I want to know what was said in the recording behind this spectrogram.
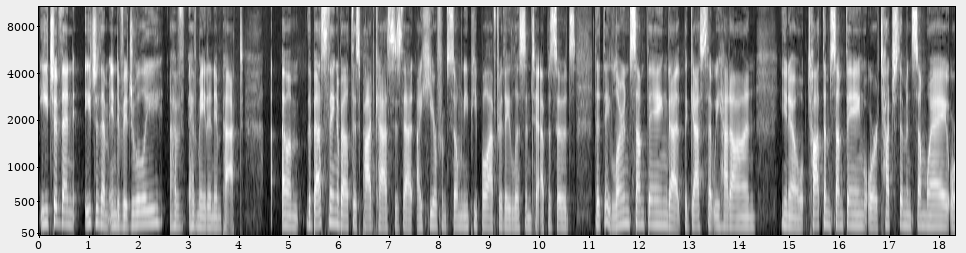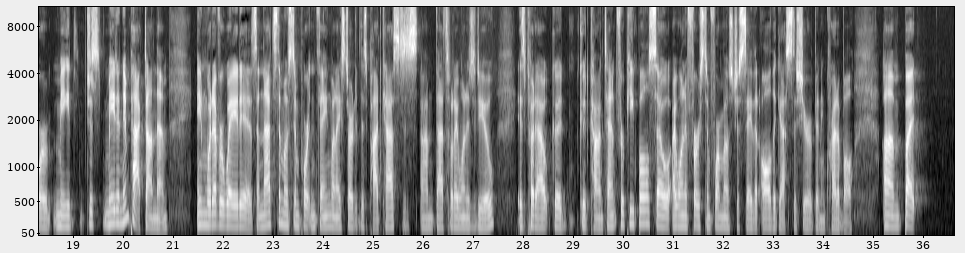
Each of them, each of them individually have have made an impact. Um, the best thing about this podcast is that I hear from so many people after they listen to episodes that they learned something, that the guests that we had on, you know, taught them something or touched them in some way or made just made an impact on them in whatever way it is. And that's the most important thing when I started this podcast is um, that's what I wanted to do is put out good good content for people. So I want to first and foremost just say that all the guests this year have been incredible. Um, but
